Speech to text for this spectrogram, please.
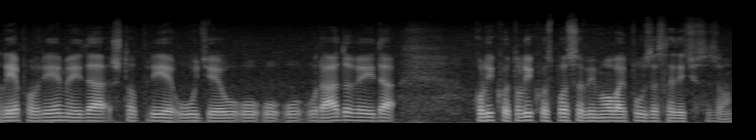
lijepo vrijeme i da što prije uđe u radove i da koliko toliko sposobimo ovaj put za sljedeću sezonu.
